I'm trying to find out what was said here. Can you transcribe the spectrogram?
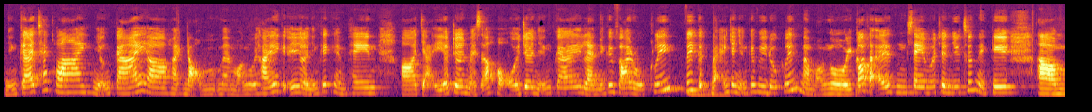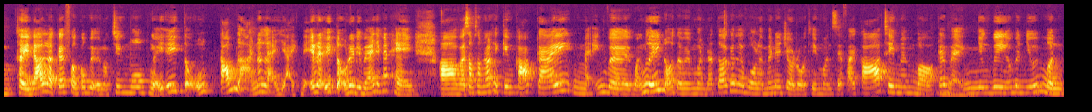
những cái tagline những cái uh, hoạt động mà mọi người thấy kiểu như là những cái campaign uh, chạy ở trên mạng xã hội trên những cái làm những cái viral viral clip viết ừ. kịch bản cho những cái video clip mà mọi người có thể xem ở trên youtube này kia um, thì đó là cái phần công việc về mặt chuyên môn nghĩ ý tưởng tóm lại nó lại vậy để ra ý tưởng để đi bán cho khách hàng uh, và song song đó thì kim có cái mảng về quản lý nữa tại vì mình đã tới cái level là manager rồi thì mình sẽ phải có team member các ừ. bạn nhân viên ở bên dưới mình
